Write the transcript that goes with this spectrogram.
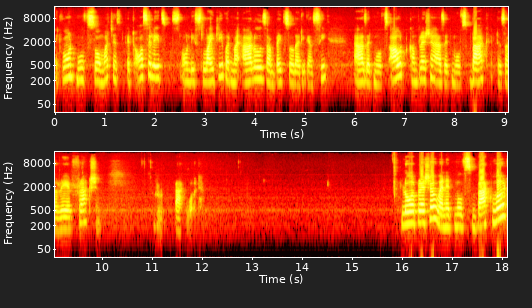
It won't move so much. It oscillates only slightly but my arrows are big so that you can see. As it moves out compression as it moves back it is a rarefaction backward. Lower pressure when it moves backward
